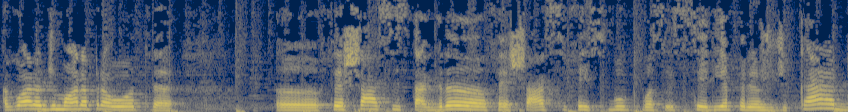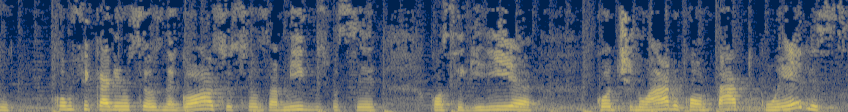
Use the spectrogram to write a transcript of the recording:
agora de uma hora para outra uh, fechasse Instagram, fechasse Facebook, você seria prejudicado? Como ficariam seus negócios, seus amigos? Você conseguiria continuar o contato com eles?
